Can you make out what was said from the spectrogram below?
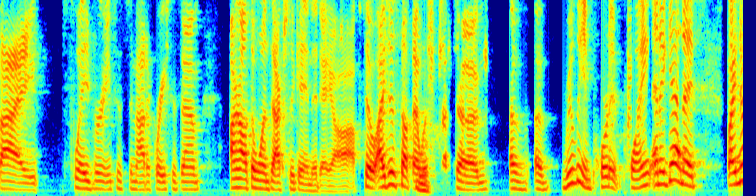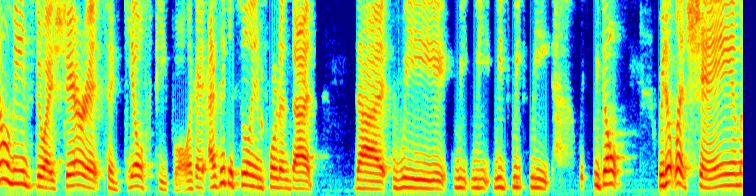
by slavery and systematic racism are not the ones actually getting the day off. So I just thought that was such a, a, a really important point. And again, it by no means do I share it to guilt people. Like I, I think it's really important that that we we we we we we, we don't we don't let shame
